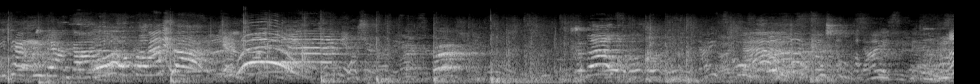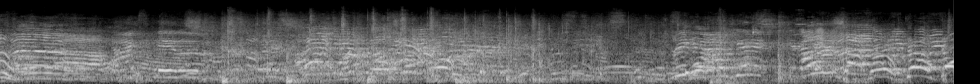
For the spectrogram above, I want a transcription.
Get that rebound, guys. Oh, bubble shot. Nice, Caleb. Nice, Caleb. Rebound, get it. Get it. Go, go, go!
